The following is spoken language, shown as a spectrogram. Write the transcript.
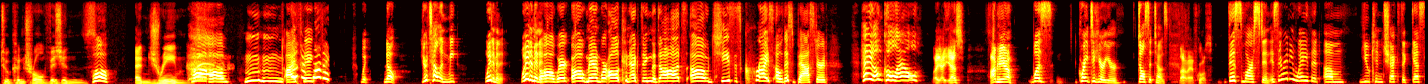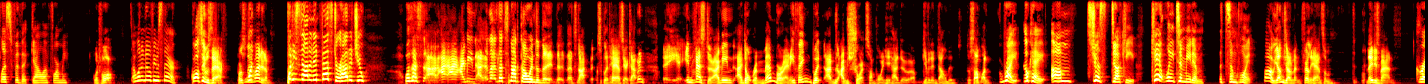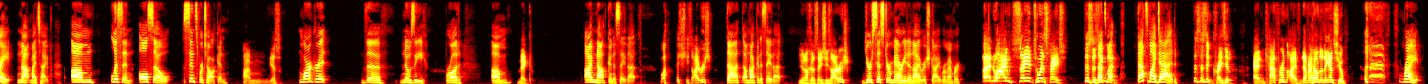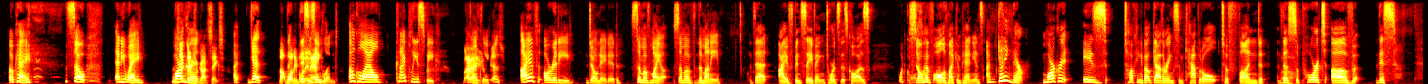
to control visions oh, and dreams. oh. hmm I think. wait, no, you're telling me. Wait a minute. Wait a minute. Oh, we're oh man, we're all connecting the dots. Oh, Jesus Christ. Oh, this bastard. hey, Uncle Al. Uh, yes, I'm here. Was great to hear your dulcet tones. Oh, of course. This Marston, is there any way that um you can check the guest list for the gala for me? What for? I want to know if he was there. Of course he was there. Personally What? invited him. But he's not an investor. How did you? Well, that's. I, I, I mean, uh, let- let's not go into the. Let's not split hairs here, Catherine. Investor. I mean, I don't remember anything, but I'm, I'm sure at some point he had to uh, give an endowment to someone. Right. Okay. Um, it's just Ducky. Can't wait to meet him at some point. Oh, young gentleman, fairly handsome, ladies' man. Great. Not my type. Um, listen. Also, since we're talking, Um, yes, Margaret, the nosy broad. Um, Mick. I'm not gonna say that. Well, she's Irish. That I'm not gonna say that. You're not going to say she's Irish? Your sister married an Irish guy. Remember? And I would say it to his face. This is That's England. my. That's my dad. This isn't crazy. And Catherine, I've never held it against you. Right. Okay. so, anyway, is England, Margaret. for God's sakes, I, yeah, not th- Wally this is. England. Uncle Al, can I please speak? Uh, frankly. yes. I have already donated some of my some of the money that I've been saving towards this cause. What cause? So have all of my companions. I'm getting there. Margaret is talking about gathering some capital to fund the Wow. support of this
